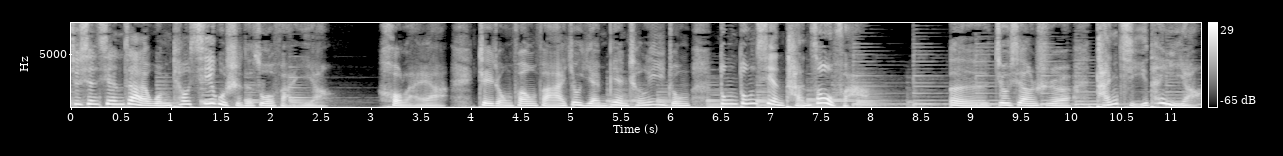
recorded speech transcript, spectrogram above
就像现在我们挑西瓜时的做法一样。后来呀，这种方法又演变成了一种东东线弹奏法，呃，就像是弹吉他一样，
